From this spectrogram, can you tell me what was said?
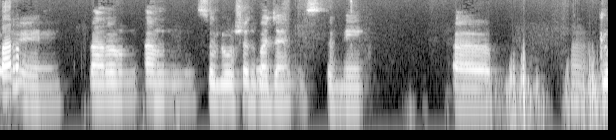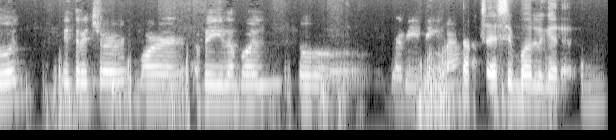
Parang- eh, parang ang solution ba dyan is to make uh, Hmm. good literature more available to the reading mass. accessible, ganun.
